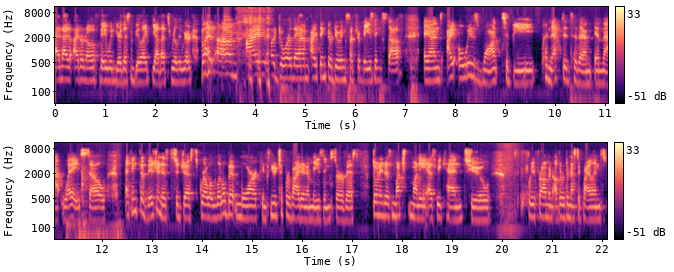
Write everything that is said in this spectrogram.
And I, I don't know if they would hear this and be like, yeah, that's really weird. But um, I adore them. I think they're doing such amazing stuff. And I always want to be connected to them in that way. So I think the vision is to just grow a little bit more, continue to provide an amazing service, donate as much money as we can to FreeFrom and other domestic violence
